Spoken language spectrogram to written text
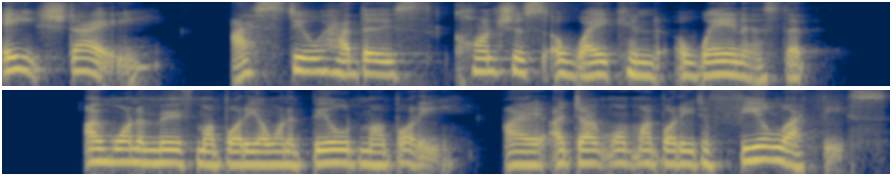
each day, I still had this conscious, awakened awareness that I want to move my body, I want to build my body. I, I don't want my body to feel like this.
